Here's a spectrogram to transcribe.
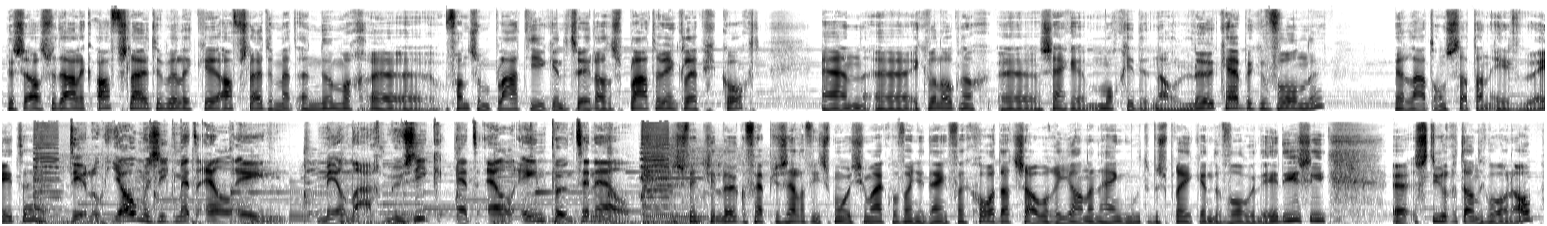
Dus als we dadelijk afsluiten, wil ik afsluiten met een nummer van zo'n plaat die ik in de tweedehands platenwinkel heb gekocht. En ik wil ook nog zeggen, mocht je dit nou leuk hebben gevonden, laat ons dat dan even weten. Deel ook jouw muziek met L1. Mail naar muziek.l1.nl Dus vind je het leuk of heb je zelf iets moois gemaakt waarvan je denkt van... Goh, dat zouden Rian en Henk moeten bespreken in de volgende editie. Eh, stuur het dan gewoon op.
